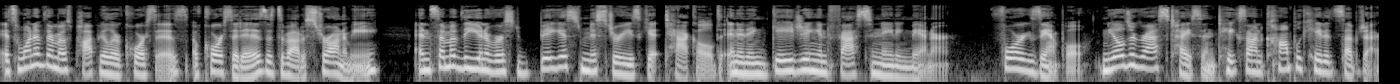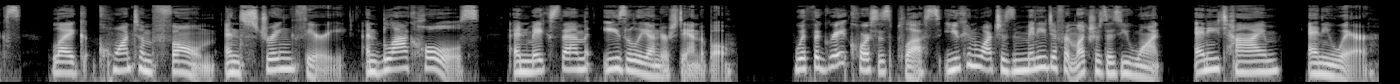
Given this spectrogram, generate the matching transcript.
It's one of their most popular courses. Of course it is. It's about astronomy. And some of the universe's biggest mysteries get tackled in an engaging and fascinating manner. For example, Neil deGrasse Tyson takes on complicated subjects like quantum foam and string theory and black holes and makes them easily understandable. With the Great Courses Plus, you can watch as many different lectures as you want, anytime, anywhere.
